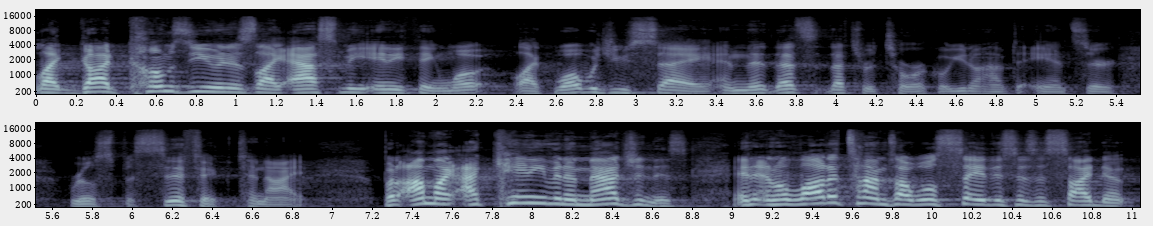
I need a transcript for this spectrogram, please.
like, God comes to you and is like, ask me anything. What, like, what would you say? And th- that's, that's rhetorical. You don't have to answer real specific tonight. But I'm like, I can't even imagine this. And, and a lot of times I will say this as a side note.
